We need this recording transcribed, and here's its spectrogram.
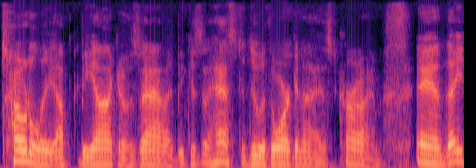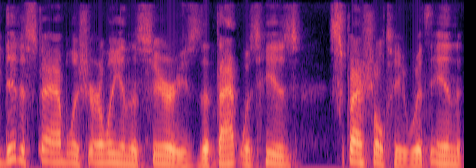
totally up Bianco's alley because it has to do with organized crime, and they did establish early in the series that that was his specialty within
